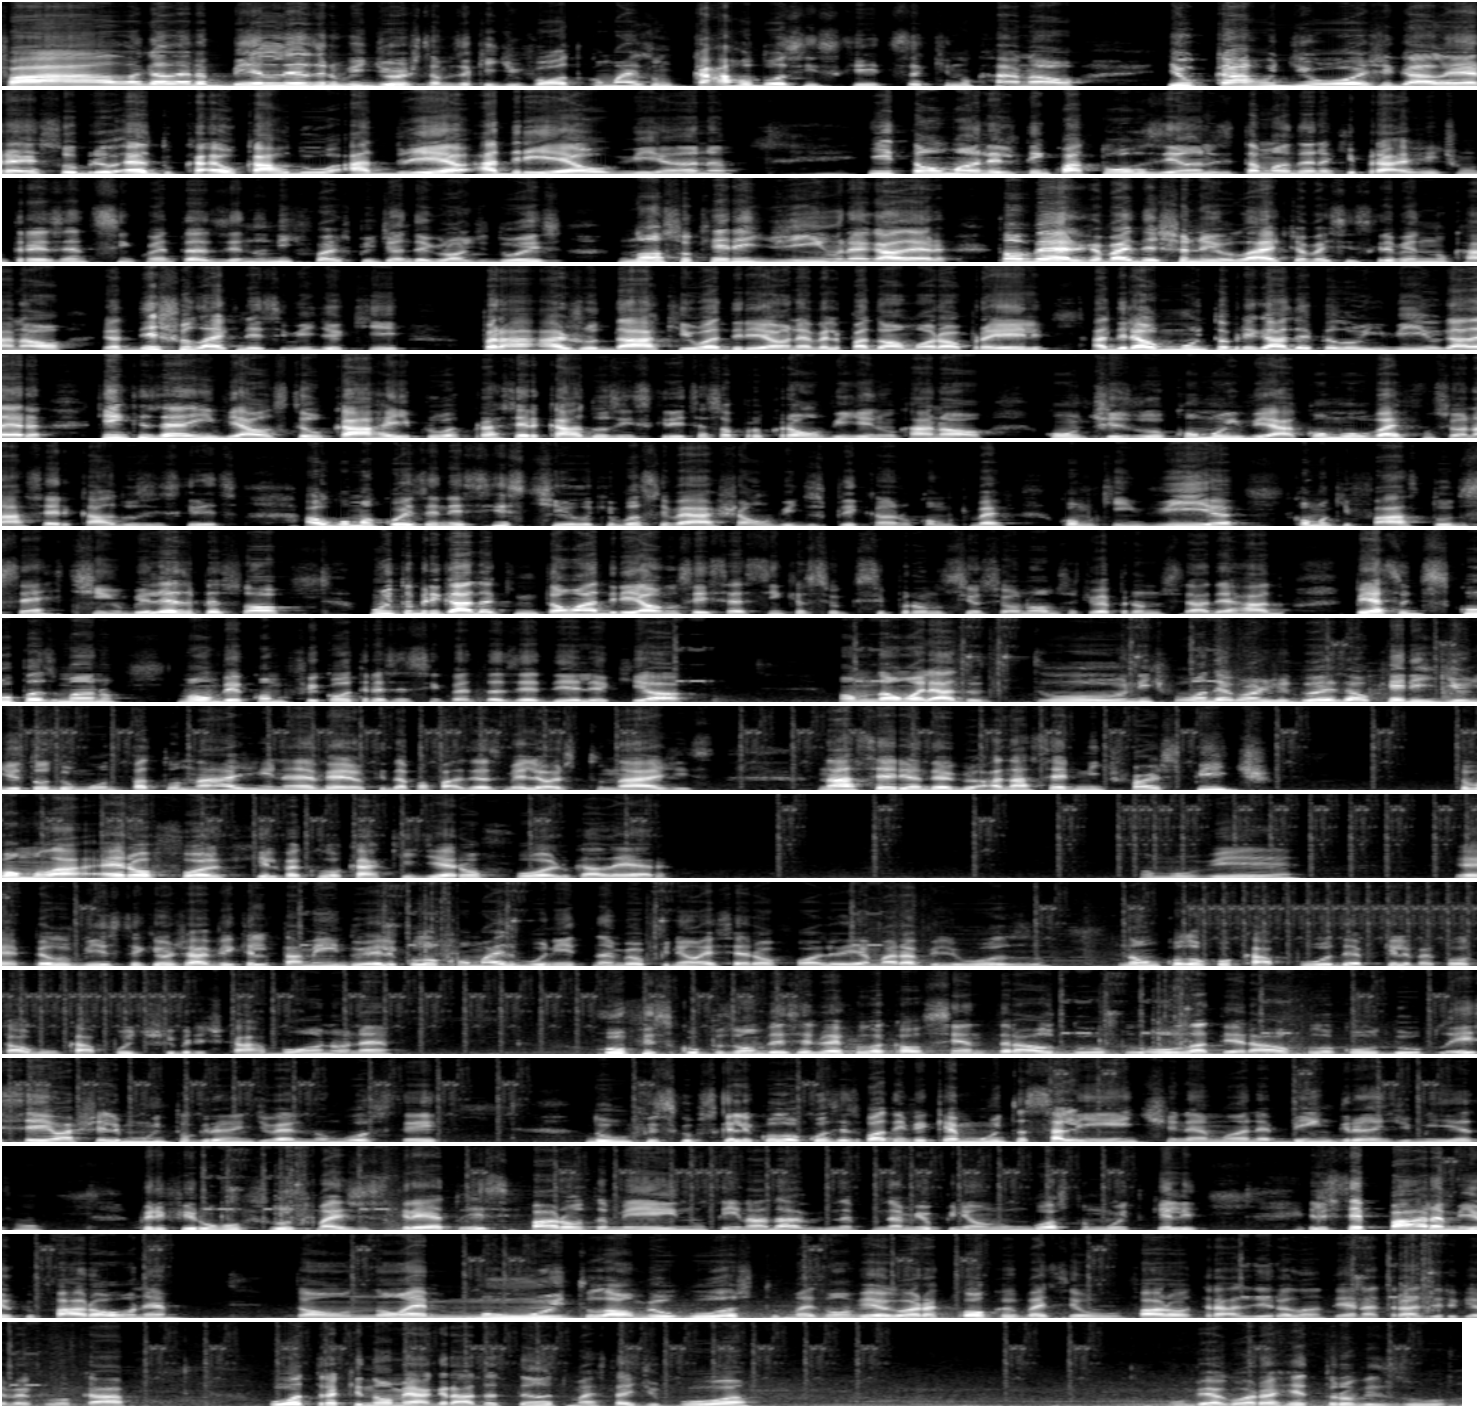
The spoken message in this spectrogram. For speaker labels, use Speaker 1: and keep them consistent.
Speaker 1: Fala galera, beleza? No vídeo de hoje estamos aqui de volta com mais um carro dos inscritos aqui no canal. E o carro de hoje, galera, é sobre é, do, é o carro do Adriel, Adriel Viana. Então, mano, ele tem 14 anos e tá mandando aqui pra gente um 350Z no Need for Speed Underground 2. Nosso queridinho, né, galera? Então, velho, já vai deixando aí o like, já vai se inscrevendo no canal. Já deixa o like nesse vídeo aqui para ajudar aqui o Adriel, né, velho, para dar uma moral para ele. Adriel, muito obrigado aí pelo envio, galera. Quem quiser enviar o seu carro aí para ser carro dos inscritos, é só procurar um vídeo no canal com o título como enviar, como vai funcionar série carro dos inscritos, alguma coisa nesse estilo que você vai achar um vídeo explicando como que vai, como que envia, como que faz, tudo certinho. Beleza, pessoal? Muito obrigado aqui então, Adriel. Não sei se é assim que, se pronuncia o seu nome. Se eu tiver pronunciado errado, peço desculpas, mano. Vamos ver como ficou o 350Z dele aqui, ó. Vamos dar uma olhada. O Need for Underground 2 é o queridinho de todo mundo pra tunagem, né, velho? Que dá pra fazer as melhores tunagens na série Underground, na série Need for Speed. Então vamos lá, aerofólio. O que, ele vai colocar aqui de aerofólio, galera? Vamos ver. É, pelo visto aqui eu já vi que ele tá meio Ele colocou mais bonito, na minha opinião. Esse aerofólio aí é maravilhoso. Não colocou capuz, é porque ele vai colocar algum capuz de fibra de carbono, né? Roof Scoops, vamos ver se ele vai colocar o central, duplo ou lateral. Colocou o duplo. Esse aí eu acho ele muito grande, velho. Não gostei do Roof Scoops que ele colocou. Vocês podem ver que é muito saliente, né, mano? É bem grande mesmo. Prefiro um Roof Scoops mais discreto. Esse farol também não tem nada na, na minha opinião. Não gosto muito que ele ele separa meio que o farol, né? Então não é muito lá o meu gosto, mas vamos ver agora qual que vai ser o farol traseiro, a lanterna traseira que ele vai colocar. Outra que não me agrada tanto, mas tá de boa. Vamos ver agora retrovisor.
